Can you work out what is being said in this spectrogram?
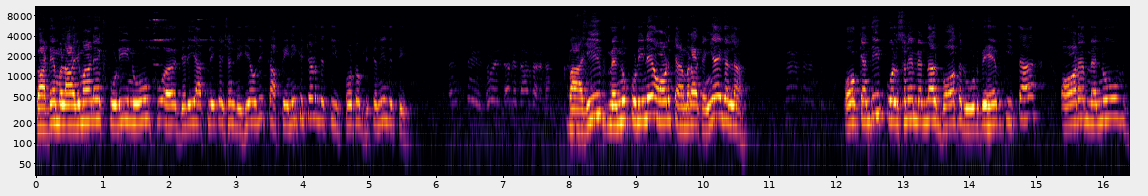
ਤੁਹਾਡੇ ਮੁਲਾਜ਼ਮਾਂ ਨੇ ਕੁੜੀ ਨੂੰ ਫ- ਜਿਹੜੀ ਐਪਲੀਕੇਸ਼ਨ ਲਿਖੀ ਹੈ ਉਹਦੀ ਕਾਪੀ ਨਹੀਂ ਖਿੱਚਣ ਦਿੱਤੀ ਫੋਟੋ ਖਿੱਚਣ ਨਹੀਂ ਦਿੱਤੀ। ਨਹੀਂ ਭੇਜ ਦੋ ਇਦਾਂ ਕਿਦਾਂ ਹੋ ਸਕਦਾ ਬਾਜੀ ਮੈਨੂੰ ਕੁੜੀ ਨੇ ਔਨ ਕੈਮਰਾ ਕਹੀਆਂ ਇਹ ਗੱਲਾਂ। ਉਹ ਕਹਿੰਦੀ, ਪੁਲਿਸ ਨੇ ਮੇਰੇ ਨਾਲ ਬਹੁਤ ਰੂਡ ਬਿਹੇਵ ਕੀਤਾ ਔਰ ਮੈਨੂੰ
